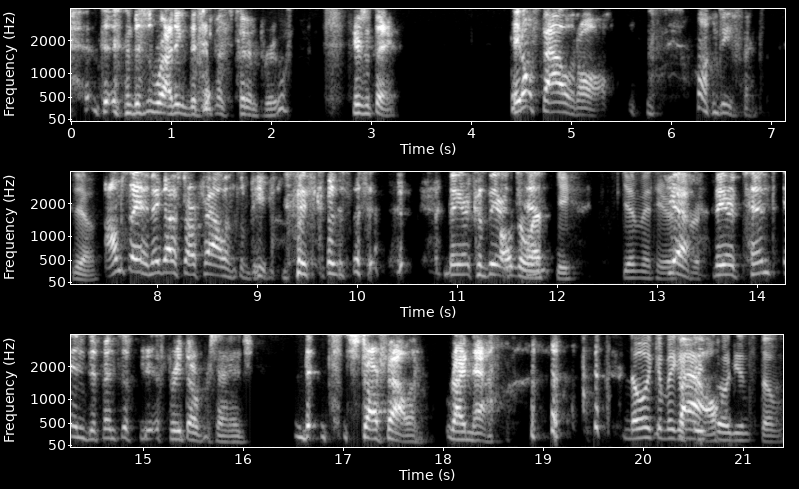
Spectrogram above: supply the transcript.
this is where i think the defense could improve. Here's the thing. They don't foul at all on defense. Yeah. i'm saying they got to start fouling some people because they are because they are All the 10th lefty. Get him in here. yeah, for- they are tenth in defensive free throw percentage. Start fouling right now. No one can make a Foul. free throw against them.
